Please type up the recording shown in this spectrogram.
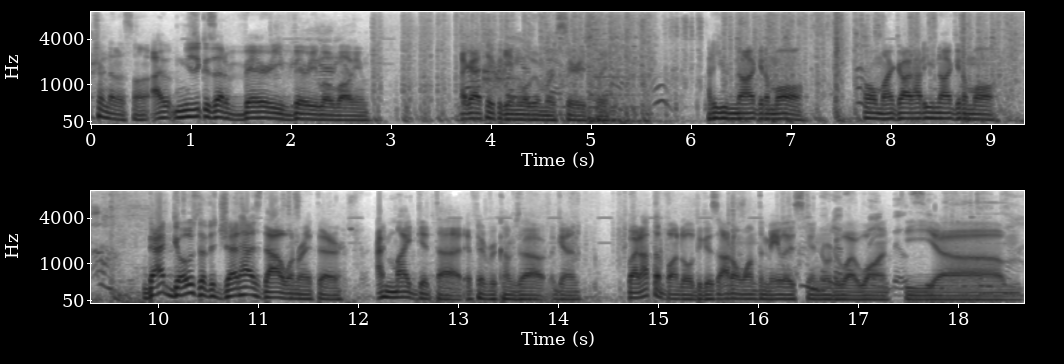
turned down the song. I, music is at a very very low volume. I gotta take the game a little bit more seriously. How do you not get them all? Oh my god, how do you not get them all? That goes that the Jett has that one right there. I might get that if it ever comes out again. But not the bundle because I don't want the melee skin, nor do I want the um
